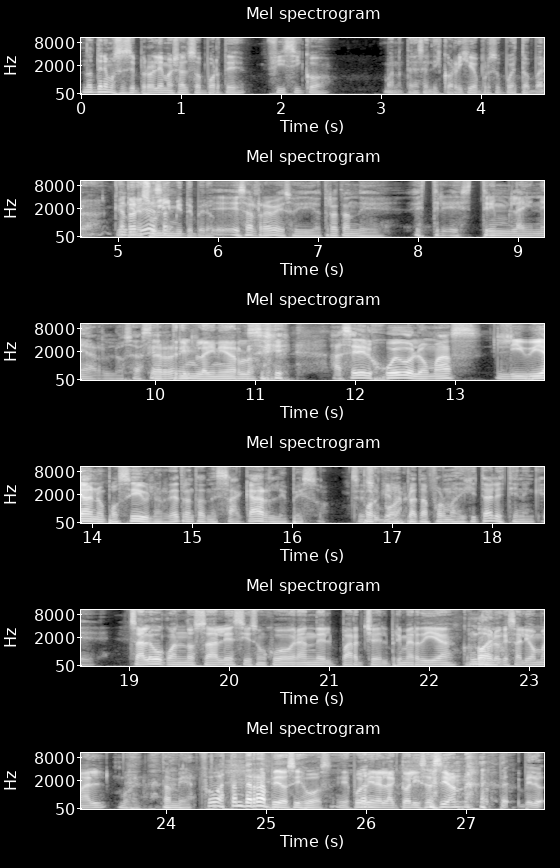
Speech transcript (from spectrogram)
No tenemos ese problema ya el soporte físico. Bueno, tenés el disco rígido, por supuesto, para que En tiene su límite, pero Es al revés hoy día. Tratan de streamlinearlo. O sea, hacer, streamlinearlo. sí, hacer el juego lo más liviano posible. En realidad tratan de sacarle peso. Se porque supone. las plataformas digitales tienen que. Salvo cuando sale, si es un juego grande, el parche del primer día con todo lo que salió mal. Bueno, también. Fue bastante rápido, decís vos. Y después viene la actualización. Pe- Pero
